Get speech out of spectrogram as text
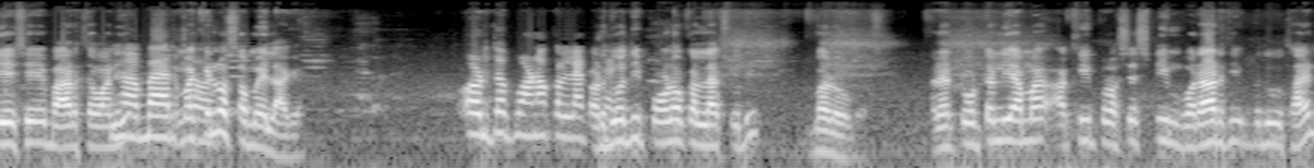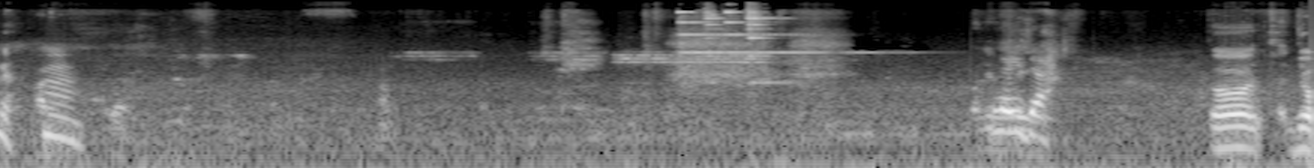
જે છે એ બહાર થવાની. હા, એમાં કેટલો સમય લાગે? અડધો પોણો કલાક અડધો થી પોણો કલાક સુધી? બરોબર. અને ટોટલી આમાં આખી પ્રોસેસ ટીમ વરાળથી બધું થાય ને? લઈ જા. તો જો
